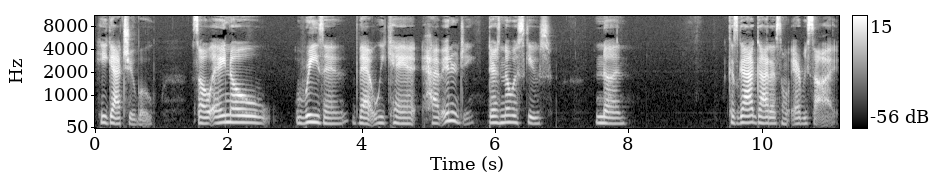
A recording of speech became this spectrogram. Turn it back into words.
He got you, boo. So, ain't no reason that we can't have energy. There's no excuse. None. Because God got us on every side.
